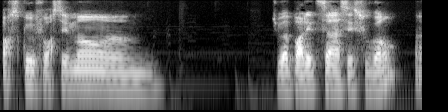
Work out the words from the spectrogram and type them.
parce que forcément, tu vas parler de ça assez souvent, euh,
